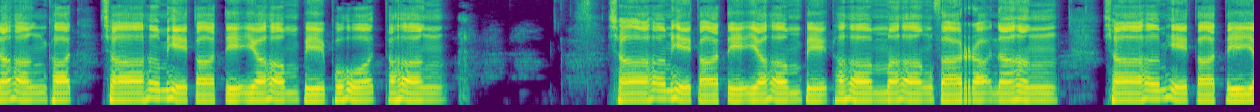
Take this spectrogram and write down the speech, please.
นังคัจฉามิตติยมปิพุทธัง ชามิตติยมปิธรรมังสารนัง ชามิตติย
